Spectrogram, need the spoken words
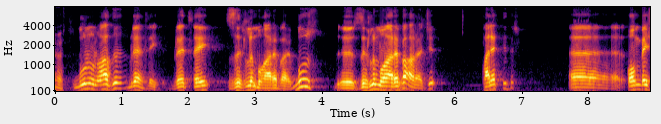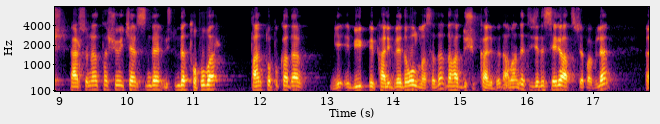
Evet. Bunun adı Bradley. Bradley zırhlı muharebe. Bu e, zırhlı muharebe aracı paletlidir. E, 15 personel taşıyor içerisinde. Üstünde topu var. Tank topu kadar büyük bir kalibrede olmasa da daha düşük kalibrede ama neticede seri atış yapabilen e,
